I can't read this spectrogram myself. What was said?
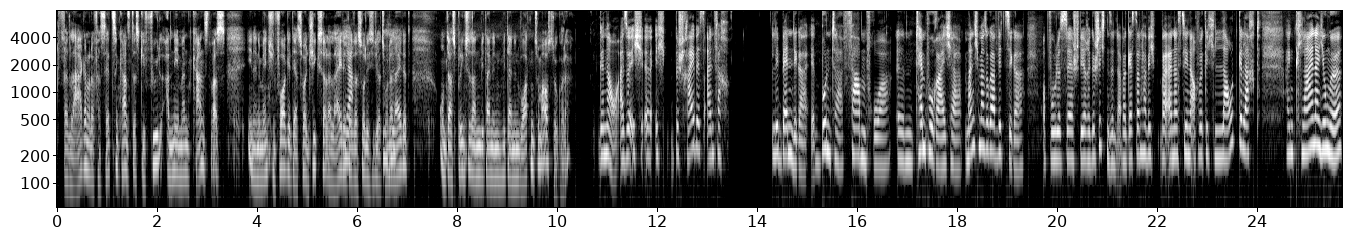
verlagern oder versetzen kannst, das Gefühl annehmen kannst, was in einem Menschen vorgeht, der so ein Schicksal erleidet ja. oder so eine Situation mhm. erleidet. Und das bringst du dann mit deinen, mit deinen Worten zum Ausdruck, oder? Genau, also ich, äh, ich beschreibe es einfach lebendiger, bunter, farbenfroher, ähm, temporeicher, manchmal sogar witziger, obwohl es sehr schwere Geschichten sind. Aber gestern habe ich bei einer Szene auch wirklich laut gelacht. Ein kleiner Junge,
